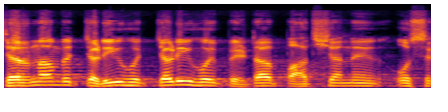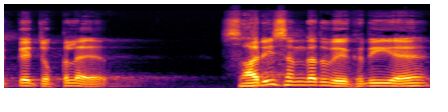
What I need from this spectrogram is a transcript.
ਚਰਨਾਂ ਵਿੱਚ ਝੜੀ ਹੋਈ ਚੜੀ ਹੋਈ ਭੇਟਾ ਪਾਤਸ਼ਾਹ ਨੇ ਉਹ ਸਿੱਕੇ ਚੁੱਕ ਲਏ। ਸਾਰੀ ਸੰਗਤ ਵੇਖਦੀ ਹੈ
